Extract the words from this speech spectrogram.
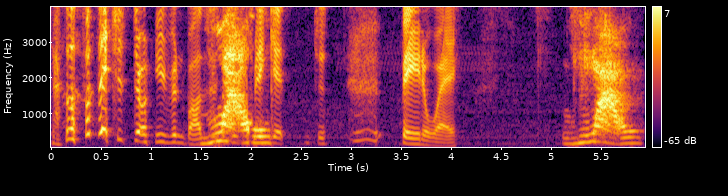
I love how they just don't even bother to Wow. make it just fade away. Wow.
